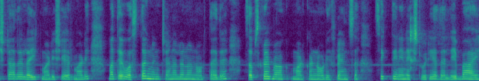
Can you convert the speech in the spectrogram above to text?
ಇಷ್ಟ ಆದರೆ ಲೈಕ್ ಮಾಡಿ ಶೇರ್ ಮಾಡಿ. ಮತ್ತು ಹೊಸ್ದಾಗಿ ನನ್ನ ಚಾನಲನ್ನು ನೋಡ್ತಾ ಇದ್ದರೆ ಸಬ್ಸ್ಕ್ರೈಬ್ ಮಾಡ್ಕೊಂಡು ನೋಡಿ ಫ್ರೆಂಡ್ಸ್ ಸಿಗ್ತೀನಿ ನೆಕ್ಸ್ಟ್ ವಿಡಿಯೋದಲ್ಲಿ ಬಾಯ್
